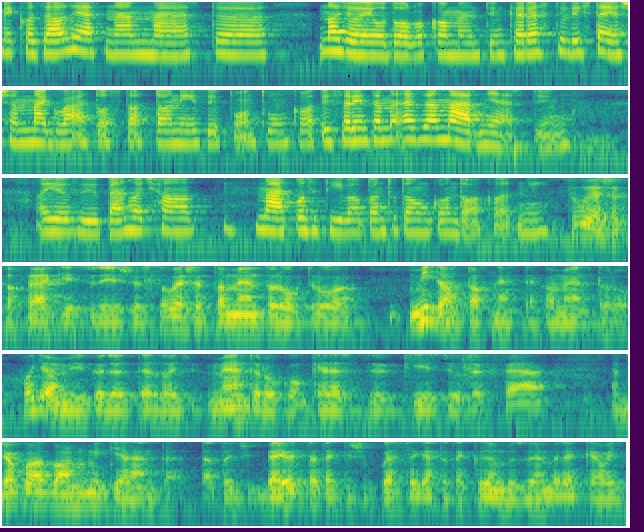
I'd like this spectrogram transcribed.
Méghozzá azért nem, mert nagyon jó dolgokon mentünk keresztül, és teljesen megváltoztatta a nézőpontunkat, és szerintem ezzel már nyertünk a jövőben, hogyha már pozitívabban tudunk gondolkodni. Szó esett a felkészülésről, szó esett a mentoroktól. Mit adtak nektek a mentorok? Hogyan működött ez, hogy mentorokon keresztül készültök fel? Ez gyakorlatban mit jelentett? Tehát, hogy bejöttetek és beszélgettetek különböző emberekkel, vagy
